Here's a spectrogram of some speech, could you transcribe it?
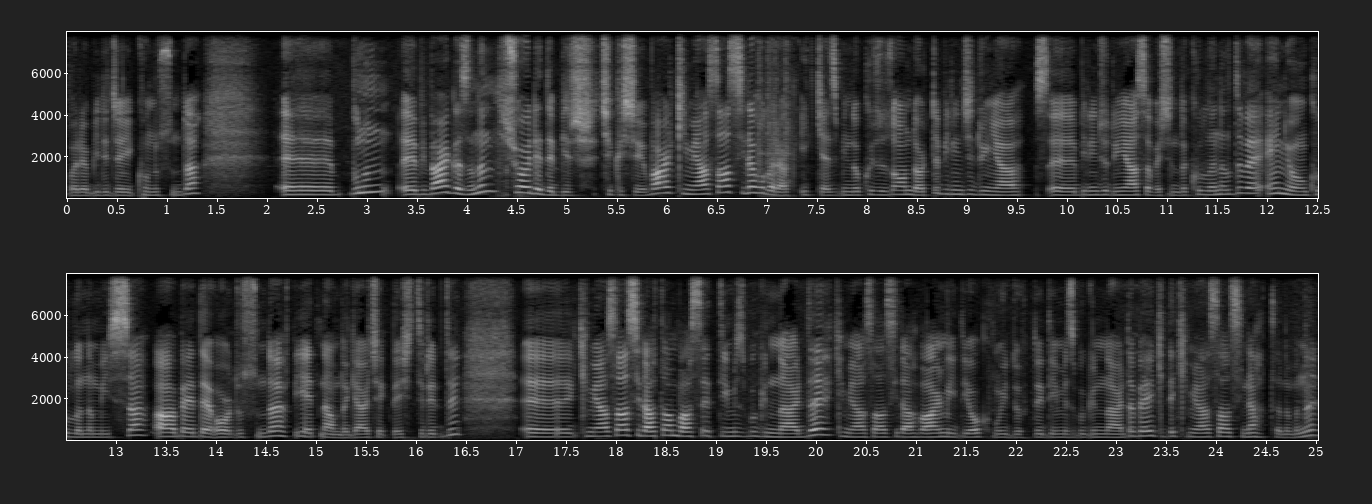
varabileceği konusunda. Ee, bunun e, biber gazının şöyle de bir çıkışı var. Kimyasal silah olarak ilk kez 1914'te Birinci Dünya e, Birinci Dünya Savaşı'nda kullanıldı ve en yoğun kullanımı ise ABD ordusunda Vietnam'da gerçekleştirildi. E, kimyasal silahtan bahsettiğimiz bu günlerde kimyasal silah var mıydı yok muydu dediğimiz bu günlerde belki de kimyasal silah tanımını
